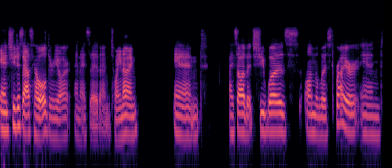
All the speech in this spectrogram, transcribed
And she just asked how old you are, and I said I'm 29. And I saw that she was on the list prior, and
